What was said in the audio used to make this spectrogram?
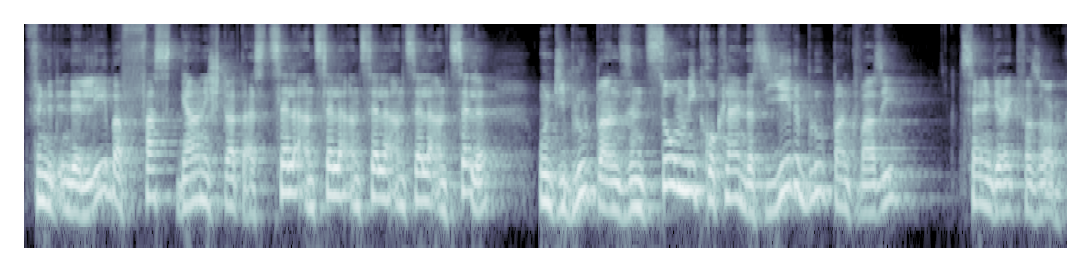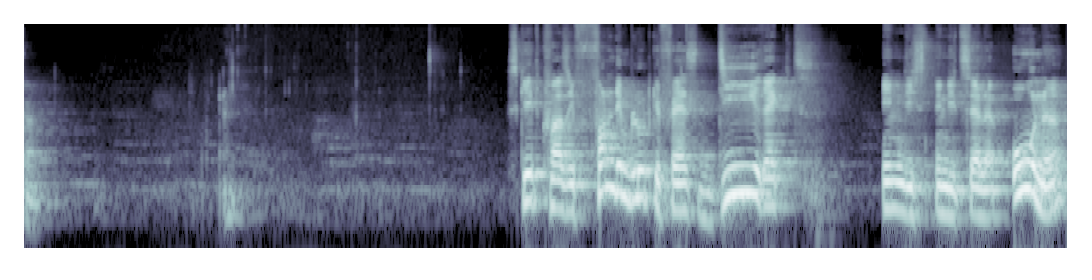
findet in der Leber fast gar nicht statt. Da ist Zelle an Zelle an Zelle an Zelle an Zelle und die Blutbahnen sind so mikroklein, dass jede Blutbahn quasi Zellen direkt versorgen kann. Es geht quasi von dem Blutgefäß direkt in die, in die Zelle, ohne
